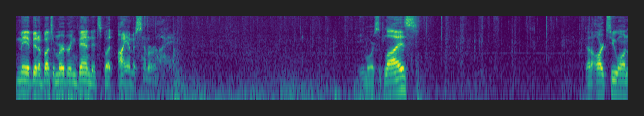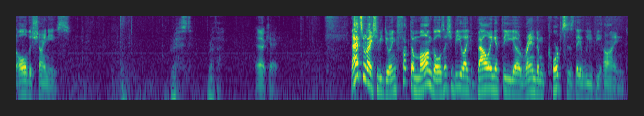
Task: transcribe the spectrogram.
May have been a bunch of murdering bandits, but I am a samurai. Any more supplies? Got a R2 on all the shinies. Rest, brother. Okay. That's what I should be doing. Fuck the Mongols. I should be, like, bowing at the uh, random corpses they leave behind.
